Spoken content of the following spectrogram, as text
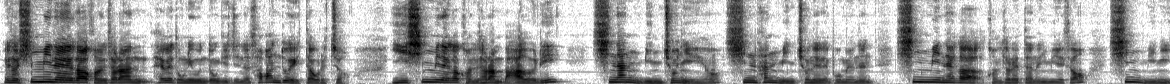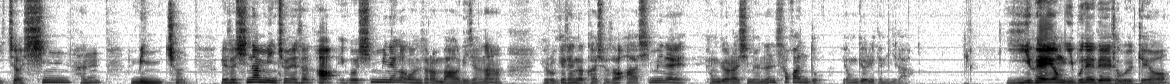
그래서 신민회가 건설한 해외 독립운동 기지는 서간도에 있다고 그랬죠. 이 신민회가 건설한 마을이 신한민촌이에요. 신한민촌에 보면은 신민회가 건설했다는 의미에서 신민이 있죠. 신한민촌. 그래서 신한민촌에서는 아 이거 신민회가 건설한 마을이잖아. 이렇게 생각하셔서 아 신민회 연결하시면은 서간도 연결이 됩니다. 이회영 이분에 대해서 볼게요.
